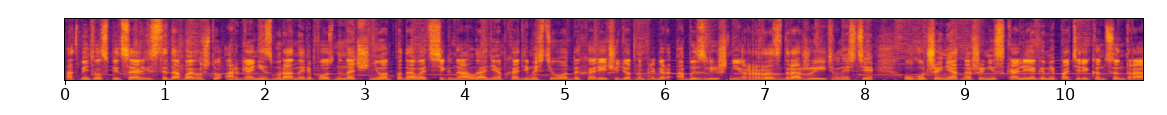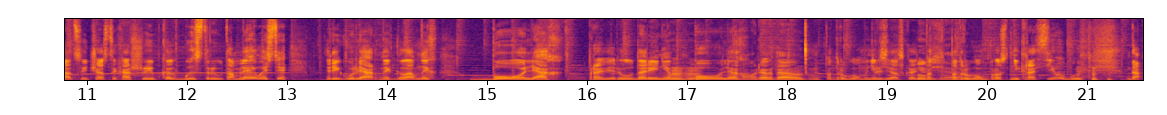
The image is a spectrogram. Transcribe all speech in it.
Отметил специалист и добавил, что организм рано или поздно начнет подавать сигналы о необходимости отдыха. Речь идет, например, об излишней раздражительности, ухудшении отношений с коллегами, потере концентрации, частых ошибках, быстрой утомляемости, регулярных головных болях, проверил ударение, угу. болях. Болях, да. По-другому нельзя сказать. Нельзя. По- по-другому просто некрасиво будет. Да.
